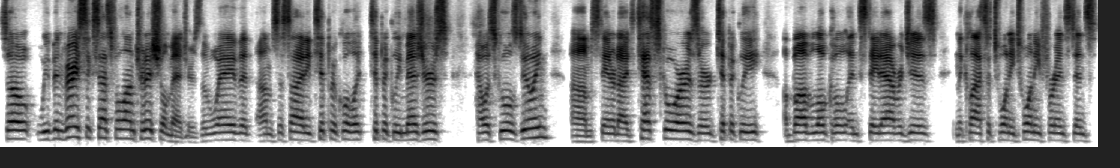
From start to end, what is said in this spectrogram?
So we've been very successful on traditional measures, the way that um, society typically, typically measures how a school's doing. Um, standardized test scores are typically above local and state averages. In the class of 2020, for instance,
